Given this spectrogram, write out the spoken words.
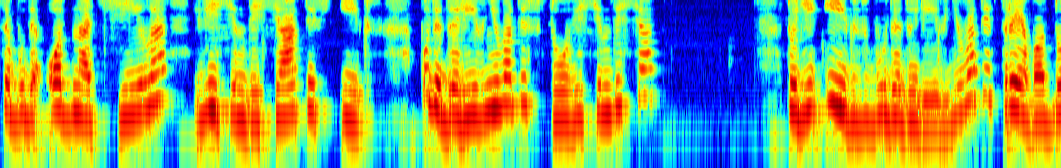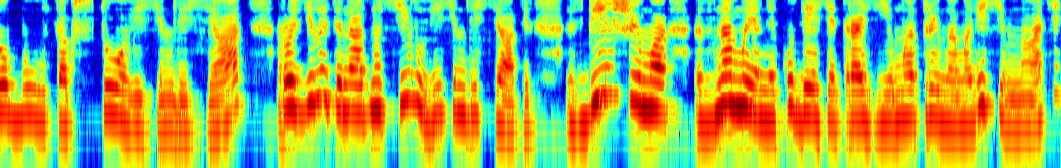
це буде 1,8х, буде дорівнювати 180. Тоді х буде дорівнювати, треба добуток 180 розділити на 1,8. Збільшуємо знаменник у 10 разів, ми отримаємо 18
